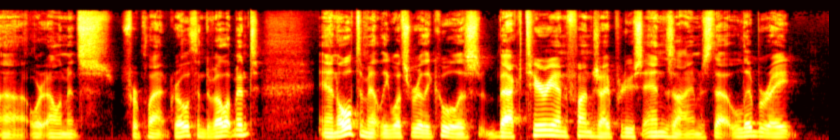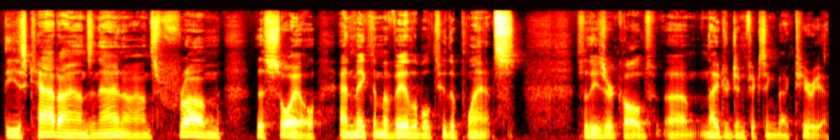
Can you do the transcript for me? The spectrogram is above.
uh, or elements for plant growth and development. And ultimately, what's really cool is bacteria and fungi produce enzymes that liberate these cations and anions from the soil and make them available to the plants. So these are called um, nitrogen fixing bacteria.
